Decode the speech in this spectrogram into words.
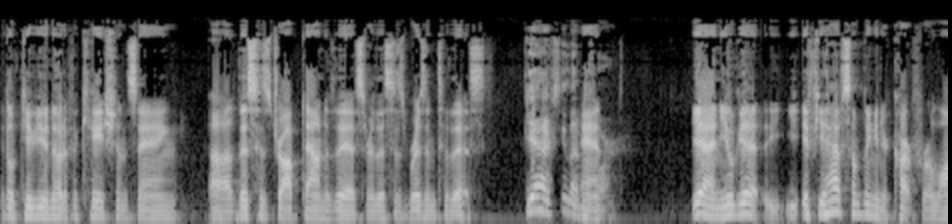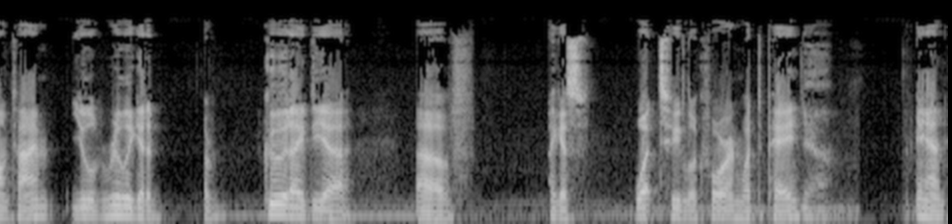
it'll give you a notification saying uh, this has dropped down to this or this has risen to this. Yeah, I've seen that And- before. Yeah, and you'll get if you have something in your cart for a long time, you'll really get a a good idea of I guess what to look for and what to pay. Yeah. and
